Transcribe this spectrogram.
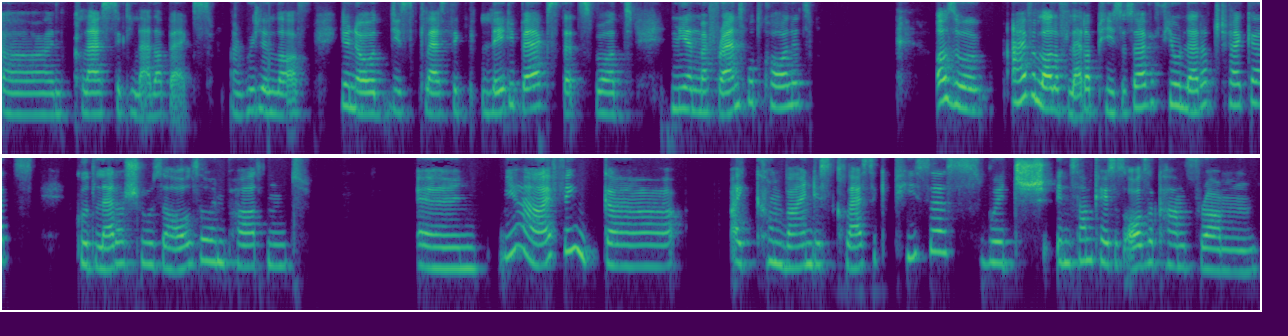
uh, and classic leather bags. I really love, you know, these classic lady bags. That's what me and my friends would call it. Also, I have a lot of leather pieces. I have a few leather jackets. Good leather shoes are also important. And yeah, I think uh, I combine these classic pieces, which in some cases also come from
